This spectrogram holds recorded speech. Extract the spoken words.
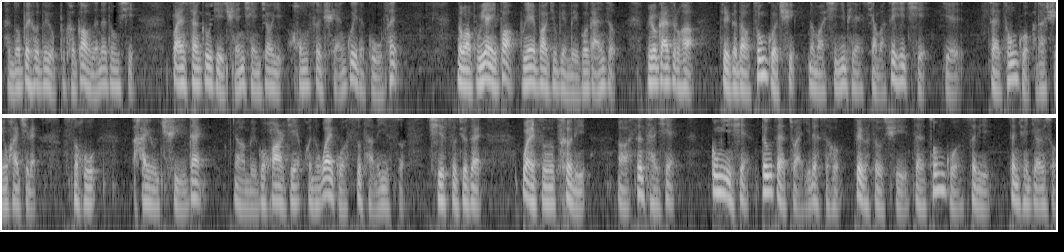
很多背后都有不可告人的东西，官商勾结、权钱交易、红色权贵的股份。那么不愿意报，不愿意报就被美国赶走。美国赶走的话，这个到中国去。那么习近平，想把这些企业也在中国把它循环起来，似乎。还有取代啊，美国华尔街或者外国市场的意思，其实就在外资撤离啊，生产线、供应线都在转移的时候，这个时候去在中国设立证券交易所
